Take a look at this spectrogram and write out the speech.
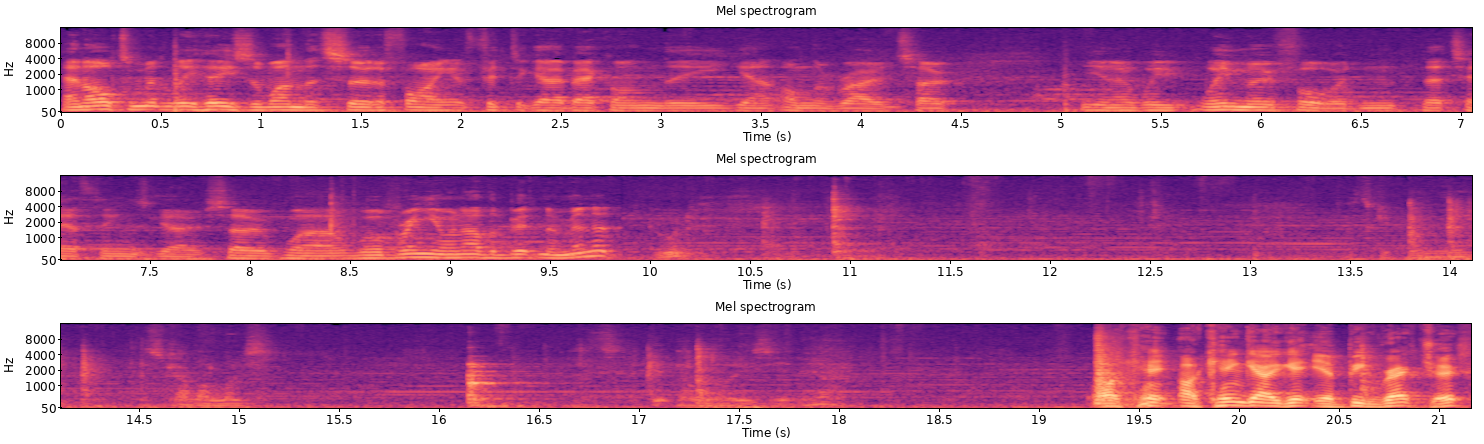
and ultimately he's the one that's certifying it fit to go back on the uh, on the road. So, you know, we we move forward, and that's how things go. So uh, we'll bring you another bit in a minute. Good. Let's get in there. Let's come on, loose. It's getting a little easier now. I can I can go get you a big ratchet.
